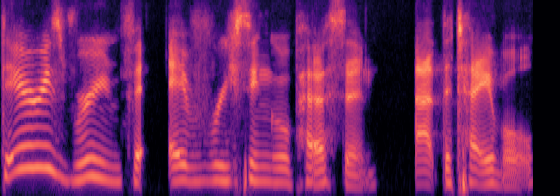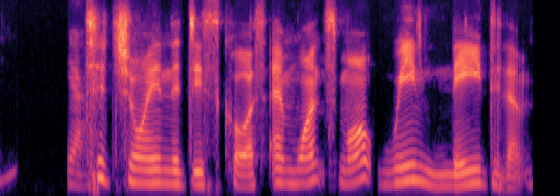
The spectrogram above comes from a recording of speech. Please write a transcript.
There is room for every single person at the table yeah. to join the discourse. And once more, we need them.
